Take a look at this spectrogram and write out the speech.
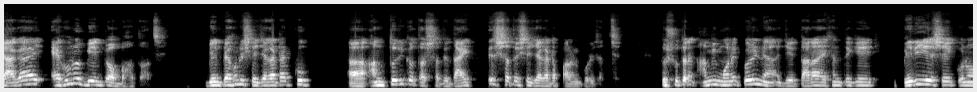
জায়গায় এখনও বিএনপি অব্যাহত আছে। বিএনপি এখনও সেই জায়গাটা খুব আন্তরিকতার সাথে, দায়িত্বের সাথে সেই জায়গাটা পালন করে যাচ্ছে। তো সুতরাং আমি মনে করি না যে তারা এখান থেকে বেরিয়ে এসে কোনো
